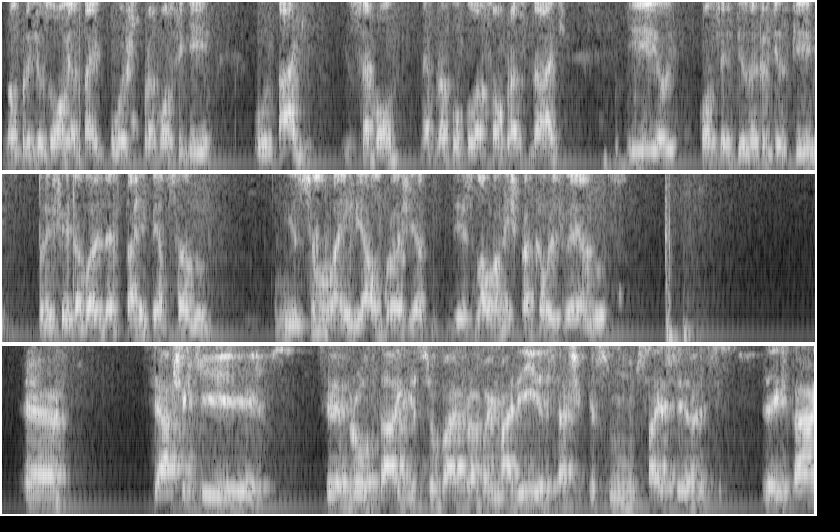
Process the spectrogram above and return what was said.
não precisou aumentar imposto para conseguir o TAG. Isso é bom né, para a população, para a cidade e eu com certeza acredito que o prefeito agora deve estar repensando nisso e não vai enviar um projeto desse novamente para a Câmara de Vereadores. É, você acha que celebrou o TAG isso vai para banho-maria? Você acha que isso não sai esse ano? A gente está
